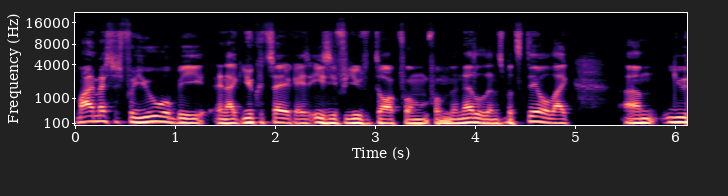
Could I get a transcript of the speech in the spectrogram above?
my message for you will be, and like you could say, okay, it's easy for you to talk from from the Netherlands, but still like um, you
